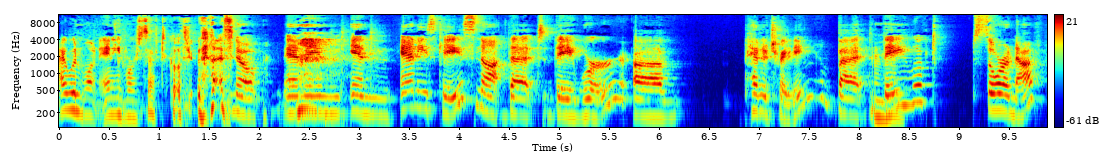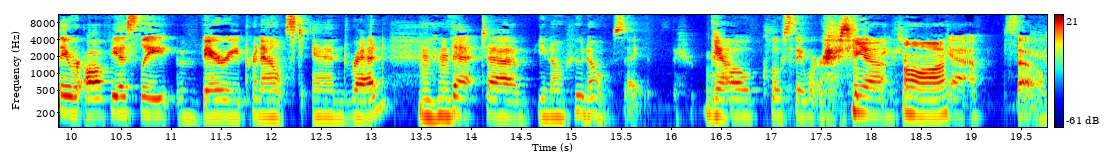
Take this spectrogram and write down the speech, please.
I wouldn't want any horse to have to go through that. No, and in in Annie's case, not that they were uh, penetrating, but they looked sore enough. They were obviously very pronounced and red. That uh, you know, who knows they, Yeah. how close they were. To Yeah. getting through. Aw. Yeah. So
